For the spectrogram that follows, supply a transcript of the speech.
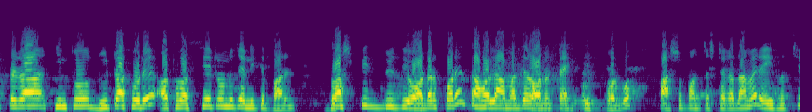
আপনারা কিন্তু দুটা করে অথবা সেট অনুযায়ী নিতে পারেন। দশ পিস যদি অর্ডার করেন, তাহলে আমাদের অর্ডারটা অ্যাকসেপ্ট করব। পাঁচশো পঞ্চাশ টাকা দামের এই হচ্ছে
